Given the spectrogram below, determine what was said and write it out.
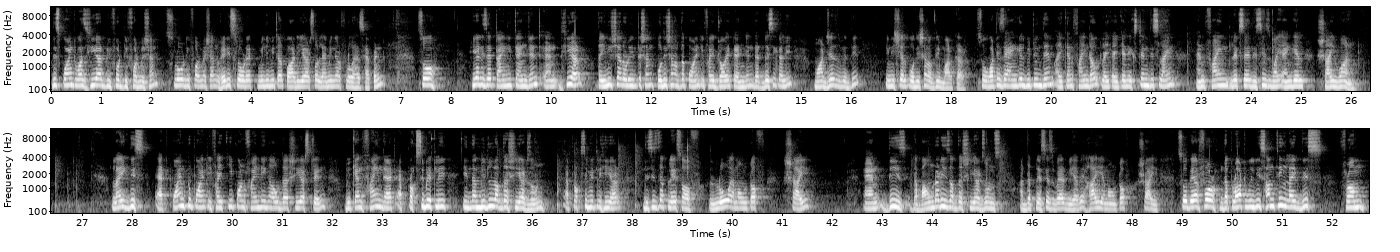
this point was here before deformation, slow deformation, very slow rate millimeter per year, so laminar flow has happened. So, here is a tiny tangent and here the initial orientation position of the point if I draw a tangent that basically merges with the initial position of the marker. So, what is the angle between them I can find out like I can extend this line and find let us say this is my angle psi 1. Like this at point to point if I keep on finding out the shear strain we can find that approximately in the middle of the shear zone approximately here this is the place of low amount of psi and these the boundaries of the shear zones are the places where we have a high amount of psi. So, therefore, the plot will be something like this from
